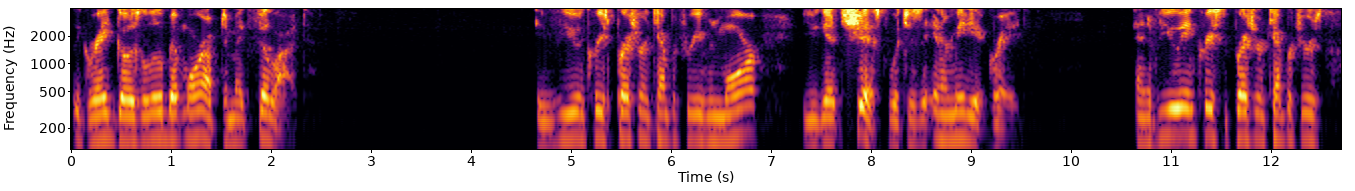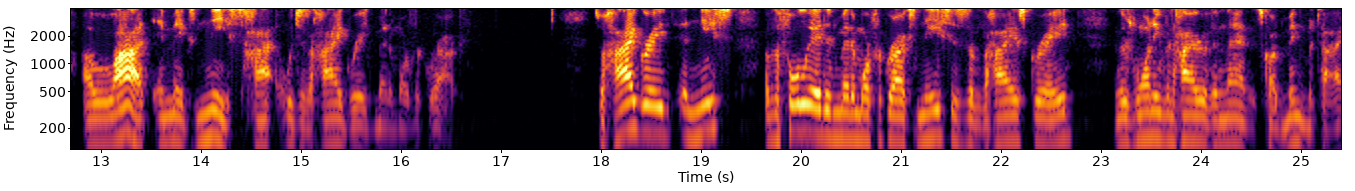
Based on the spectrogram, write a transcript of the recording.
the grade goes a little bit more up to make phyllite. If you increase pressure and temperature even more, you get schist, which is an intermediate grade. And if you increase the pressure and temperatures a lot, it makes gneiss, which is a high grade metamorphic rock. So high grade gneiss of the foliated metamorphic rocks, gneiss is of the highest grade, and there's one even higher than that. It's called migmatite.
